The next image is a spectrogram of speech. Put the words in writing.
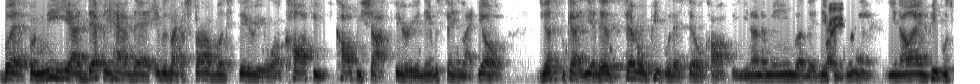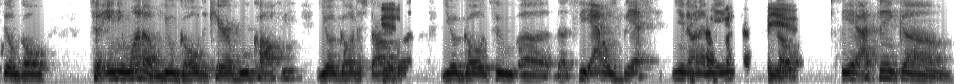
but for me, yeah, I definitely have that. It was like a Starbucks theory or a coffee, coffee shop theory. And they were saying like, yo, just because, yeah, there's several people that sell coffee, you know what I mean? But they're different brands, you know, and people still go to any one of them. You'll go to Caribou Coffee, you'll go to Starbucks, you'll go to uh, the Seattle's Best, you know what I mean? Yeah. So, yeah, I think um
